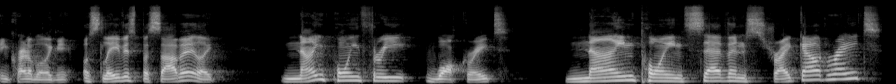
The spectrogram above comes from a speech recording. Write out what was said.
incredible. Like Osleivis Basabe, like 9.3 walk rate, 9.7 strikeout rate.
